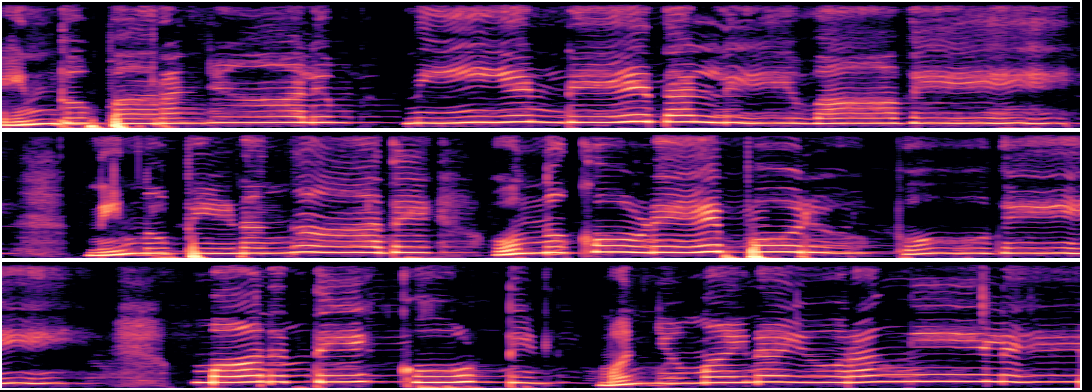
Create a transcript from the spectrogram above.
എന്തു പറഞ്ഞാലും നീ എന്റേതല്ലേ വാവേ. നിന്നു പിണങ്ങാതെ ഒന്നു കൂടെ പോവേ. മാനത്തെ കൂട്ടിൻ മഞ്ഞുമൈനയുറങ്ങിയില്ലേ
